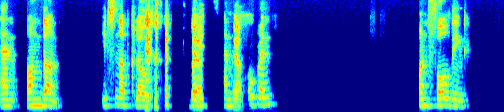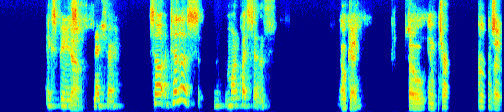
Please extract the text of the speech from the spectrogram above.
and undone. It's not closed, but yeah. it's an yeah. open, unfolding experience yeah. of pleasure. So tell us more questions. Okay. So in terms of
